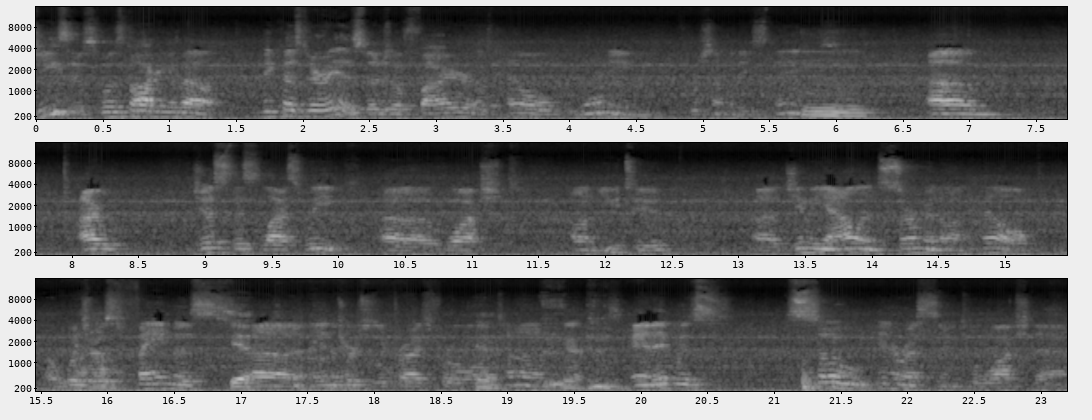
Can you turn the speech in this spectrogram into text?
Jesus was talking about because there is there's a fire of hell warning for some of these things. Um, I just this last week uh, watched on YouTube uh, Jimmy Allen's sermon on hell, Oh, which was famous Yeah. uh, in Churches of Christ for a long Yeah. time, Yeah. and it was so interesting to watch that.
